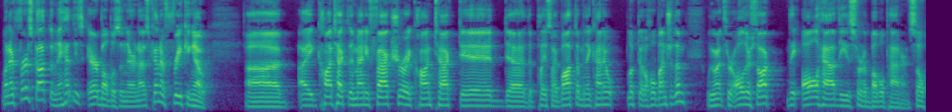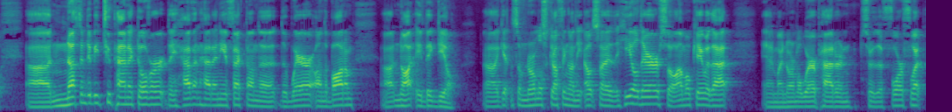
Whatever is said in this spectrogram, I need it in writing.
When I first got them, they had these air bubbles in there, and I was kind of freaking out. Uh, I contacted the manufacturer, I contacted uh, the place I bought them, and they kind of looked at a whole bunch of them. We went through all their stock they all have these sort of bubble patterns. So uh, nothing to be too panicked over. They haven't had any effect on the, the wear on the bottom. Uh, not a big deal. Uh, getting some normal scuffing on the outside of the heel there, so I'm okay with that. And my normal wear pattern, sort of the forefoot.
